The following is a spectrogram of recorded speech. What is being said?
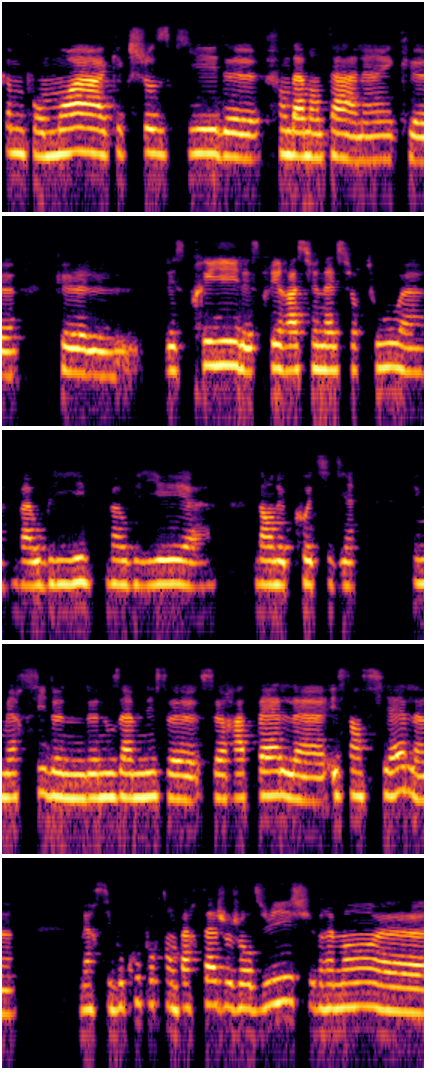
comme pour moi, quelque chose qui est de fondamental hein, et que, que l'esprit, l'esprit rationnel surtout, va oublier, va oublier dans le quotidien. merci de, nous amener ce, rappel euh, essentiel. Merci beaucoup pour ton partage aujourd'hui. Je suis vraiment euh,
